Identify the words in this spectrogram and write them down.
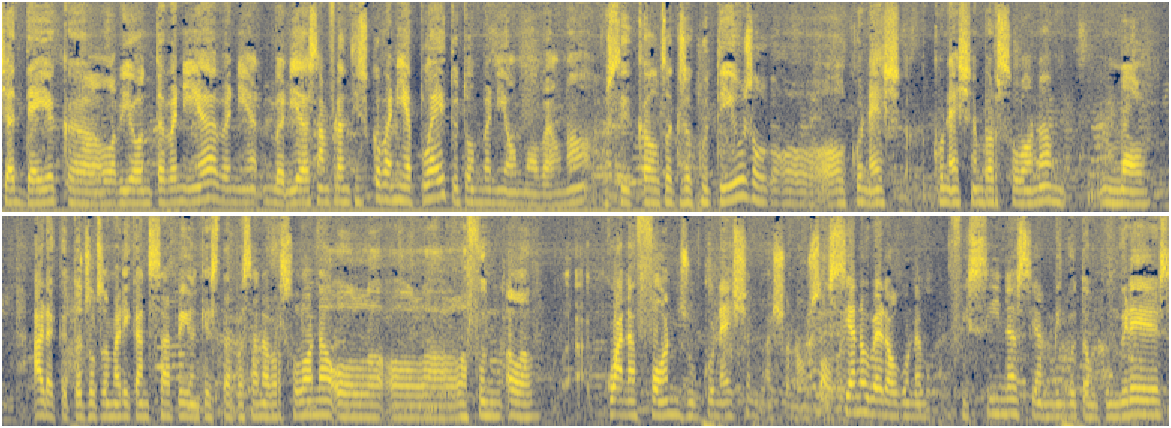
ja et deia que l'avió on te venia, venia, venia de San Francisco, venia ple i tothom venia al mòbil, no? O sigui que els executius el, el coneix, coneixen Barcelona molt. Ara que tots els americans sàpiguen què està passant a Barcelona o la, o la, la, fun, la quan a fons ho coneixen, això no ho sé. Si han obert alguna oficina, si han vingut a un congrés...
